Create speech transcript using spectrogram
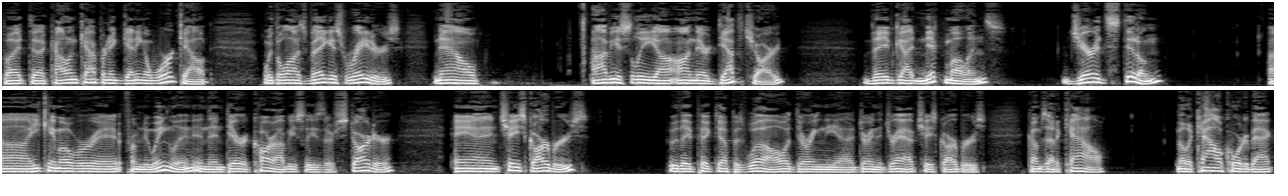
But uh, Colin Kaepernick getting a workout with the Las Vegas Raiders. Now, obviously, uh, on their depth chart, they've got Nick Mullens, Jarrett Stidham. Uh, he came over uh, from New England, and then Derek Carr, obviously, is their starter, and Chase Garbers, who they picked up as well during the uh, during the draft. Chase Garbers comes out of Cal, no, the Cal quarterback,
